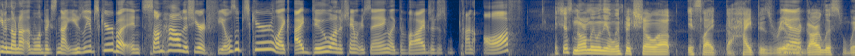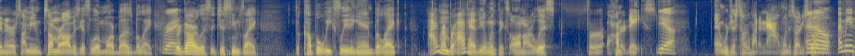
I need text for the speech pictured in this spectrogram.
even though not the Olympics not usually obscure, but and somehow this year it feels obscure. Like I do understand what you're saying. Like the vibes are just kind of off. It's just normally when the Olympics show up, it's like the hype is real, Yeah. regardless winter. I mean, summer obviously gets a little more buzz, but like, Right. regardless, it just seems like the couple weeks leading in. But like, I remember I've had the Olympics on our list for hundred days, Yeah. And we're just talking about it now when it's already I started. know. I mean,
